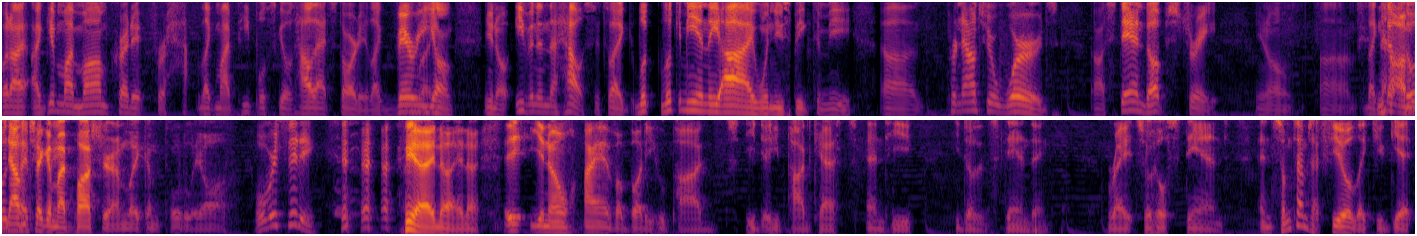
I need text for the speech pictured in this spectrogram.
but I, I give my mom credit for how, like my people skills, how that started. Like very Right. young, you know, even in the house, it's like look look at me in the eye when you speak to me. Uh, pronounce your words. Uh, stand up straight. You know, um, like Now, th- I'm, those now I'm checking my posture. I'm like, I'm totally off. Well, we're sitting. yeah, I know, I know. It- you know, I have a buddy who pods, he, he podcasts, and he he does it standing, right? So he'll stand, and sometimes I feel like you get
